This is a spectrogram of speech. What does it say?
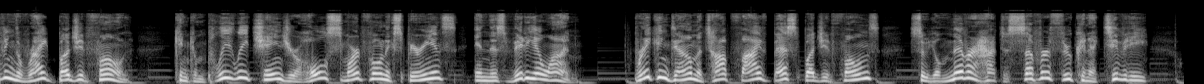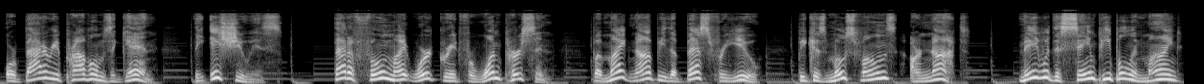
Having the right budget phone can completely change your whole smartphone experience in this video I'm breaking down the top 5 best budget phones so you'll never have to suffer through connectivity or battery problems again. The issue is that a phone might work great for one person, but might not be the best for you because most phones are not. Made with the same people in mind,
